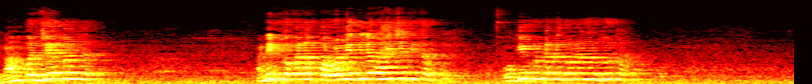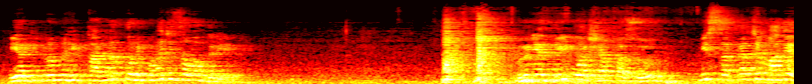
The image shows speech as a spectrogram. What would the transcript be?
ग्रामपंचायत बांधलं. अनेक लोकांना परवानगी दिल्या राहायचे तिथं. ओके कोण दोन हजार दोन हे अतिक्रमण हे काढणार कोणी कोणाची जबाबदारी आहे? म्हणून या दीड वर्षापासून मी सरकारच्या मागे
